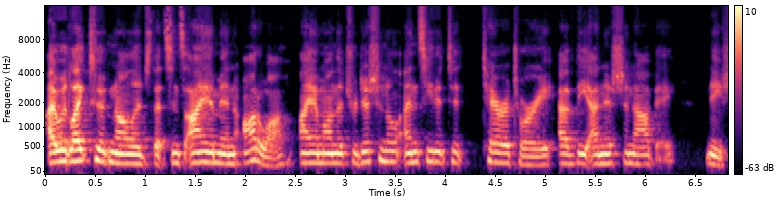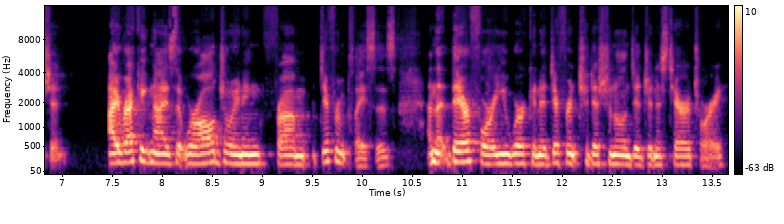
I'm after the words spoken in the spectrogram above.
I would like to acknowledge that since I am in Ottawa, I am on the traditional unceded territory of the Anishinaabe Nation. I recognize that we're all joining from different places and that therefore you work in a different traditional Indigenous territory.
